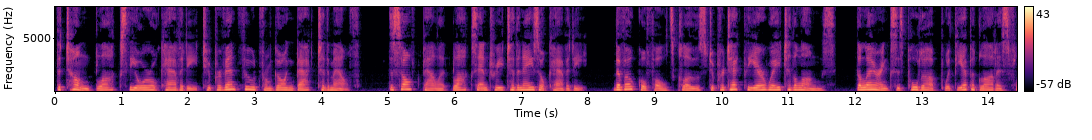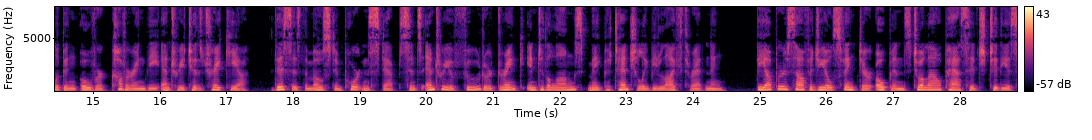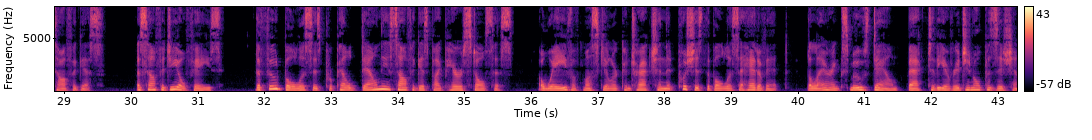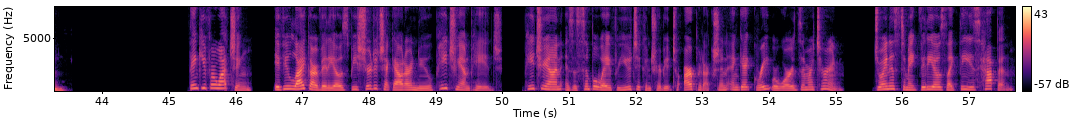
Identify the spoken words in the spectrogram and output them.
The tongue blocks the oral cavity to prevent food from going back to the mouth. The soft palate blocks entry to the nasal cavity. The vocal folds close to protect the airway to the lungs. The larynx is pulled up with the epiglottis flipping over, covering the entry to the trachea. This is the most important step since entry of food or drink into the lungs may potentially be life threatening. The upper esophageal sphincter opens to allow passage to the esophagus. Esophageal phase. The food bolus is propelled down the esophagus by peristalsis, a wave of muscular contraction that pushes the bolus ahead of it. The larynx moves down back to the original position. Thank you for watching. If you like our videos, be sure to check out our new Patreon page. Patreon is a simple way for you to contribute to our production and get great rewards in return. Join us to make videos like these happen.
